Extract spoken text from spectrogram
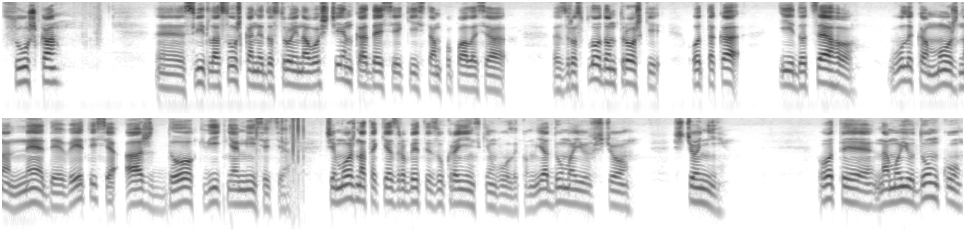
сушка, е, світла сушка, недостроєна вощинка, десь якісь там попалася з розплодом трошки. От така і до цього вулика можна не дивитися аж до квітня місяця. Чи можна таке зробити з українським вуликом? Я думаю, що, що ні. От, е, на мою думку,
